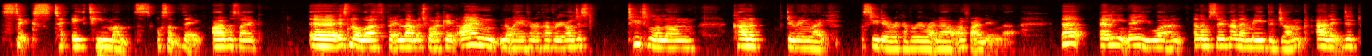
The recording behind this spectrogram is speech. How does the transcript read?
six to 18 months or something, I was like, uh, it's not worth putting that much work in. I'm not here for recovery. I'll just tootle along, kind of doing like pseudo recovery right now. I'm fine doing that. Uh, Ellie, no, you weren't. And I'm so glad I made the jump. And it did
